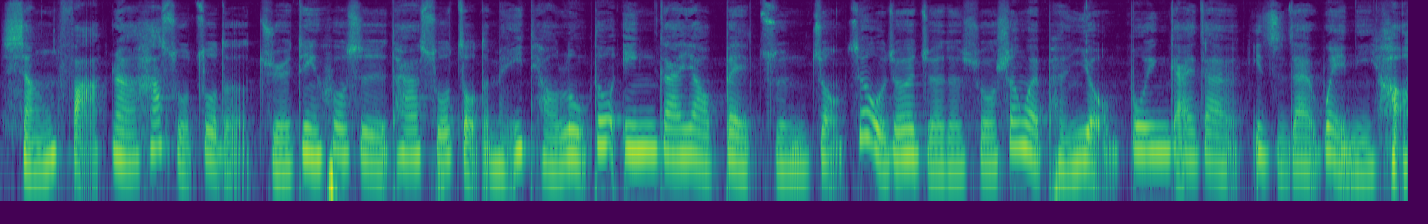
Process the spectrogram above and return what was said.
想法，那他所做的决定或是他所走的每一条路都应该要被尊重。所以我就会觉得说，身为朋友。不应该在一直在为你好，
